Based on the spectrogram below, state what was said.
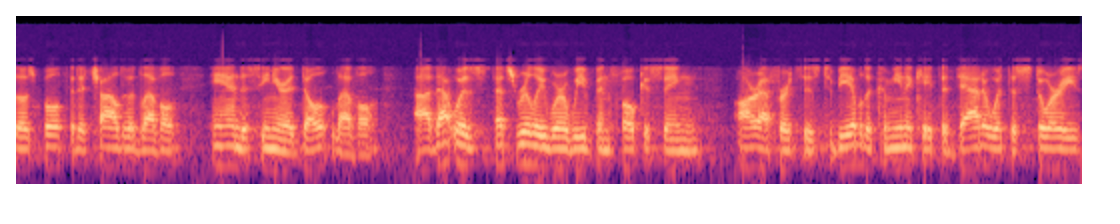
those both at a childhood level and a senior adult level. Uh, that was that's really where we've been focusing our efforts is to be able to communicate the data with the stories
